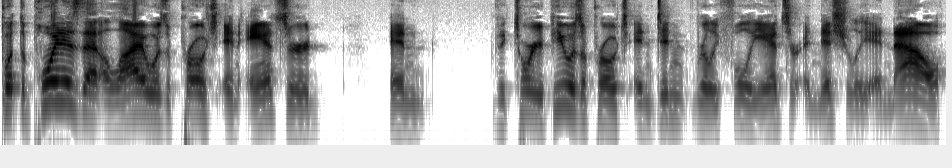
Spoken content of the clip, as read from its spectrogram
but the point is that Elia was approached and answered, and Victoria P was approached and didn't really fully answer initially, and now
